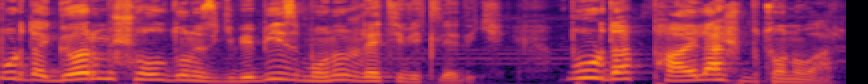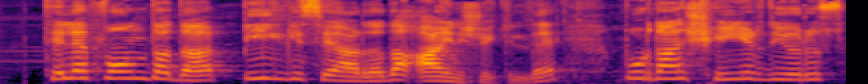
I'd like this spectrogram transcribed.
Burada görmüş olduğunuz gibi biz bunu retweetledik. Burada paylaş butonu var. Telefonda da bilgisayarda da aynı şekilde. Buradan share diyoruz.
